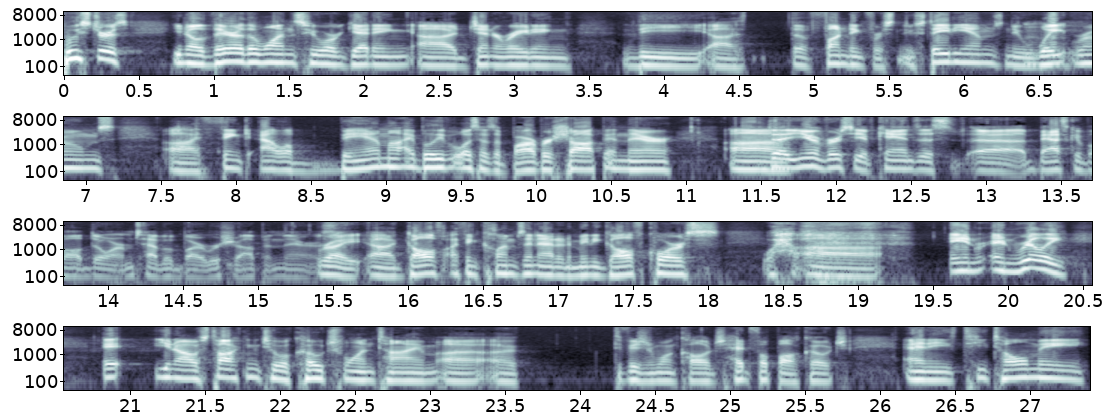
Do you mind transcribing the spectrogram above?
boosters, you know, they're the ones who are getting uh, generating the uh, the funding for new stadiums, new mm-hmm. weight rooms. Uh, I think Alabama, I believe it was, has a barber shop in there. Uh, the University of Kansas uh, basketball dorms have a barber shop in there. Right. Uh, golf. I think Clemson added a mini golf course. Wow. Uh, and and really, you know, I was talking to a coach one time, uh, a Division One college head football coach, and he he told me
